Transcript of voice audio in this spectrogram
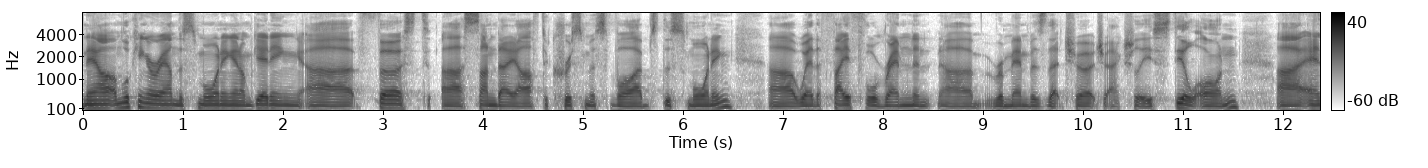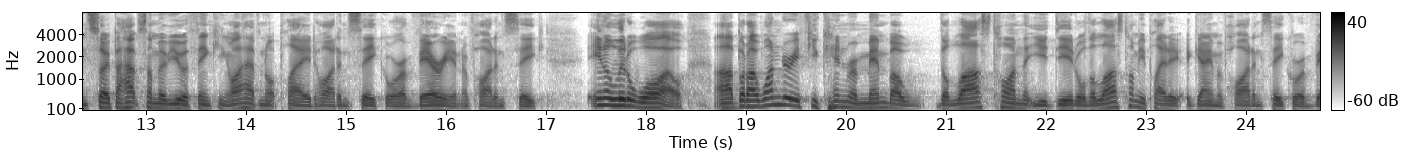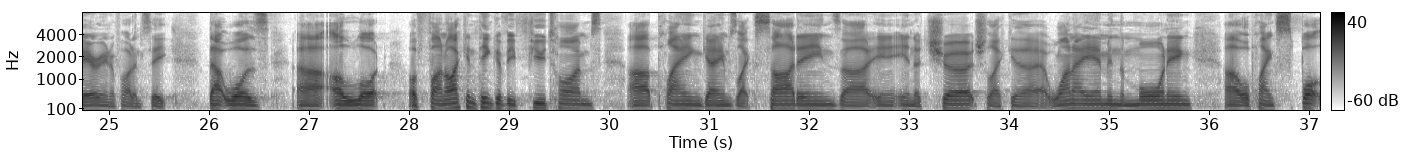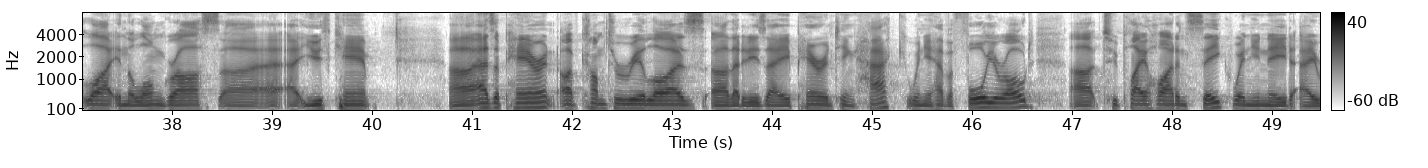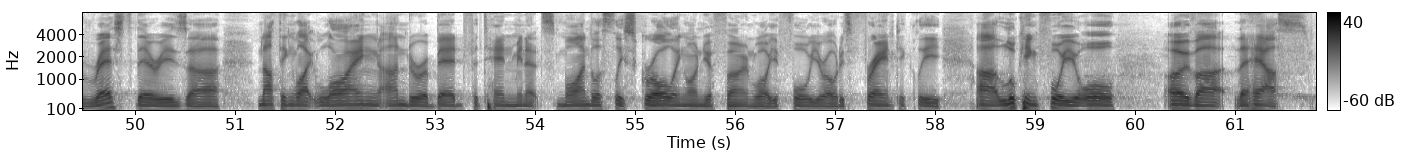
Now, I'm looking around this morning and I'm getting uh, first uh, Sunday after Christmas vibes this morning, uh, where the faithful remnant um, remembers that church actually is still on. Uh, and so perhaps some of you are thinking, I have not played hide and seek or a variant of hide and seek in a little while. Uh, but I wonder if you can remember the last time that you did, or the last time you played a, game of hide and seek or a variant of hide and seek that was uh, a lot of fun. I can think of a few times uh, playing games like sardines uh, in, in, a church, like uh, at 1 a.m. in the morning, uh, or playing spotlight in the long grass uh, at youth camp. Uh, as a parent, I've come to realize that it is a parenting hack when you have a four year old to play hide and seek when you need a rest. There is Nothing like lying under a bed for 10 minutes, mindlessly scrolling on your phone while your four year old is frantically uh, looking for you all over the house.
